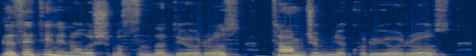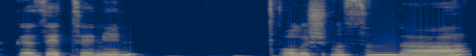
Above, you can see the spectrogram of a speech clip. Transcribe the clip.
gazetenin oluşmasında diyoruz. Tam cümle kuruyoruz. Gazetenin oluşmasında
